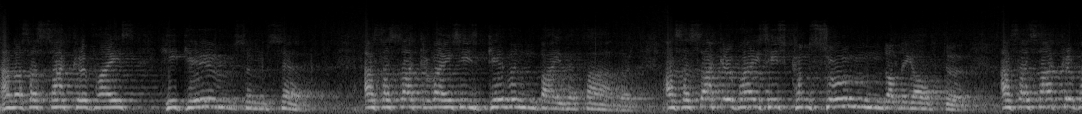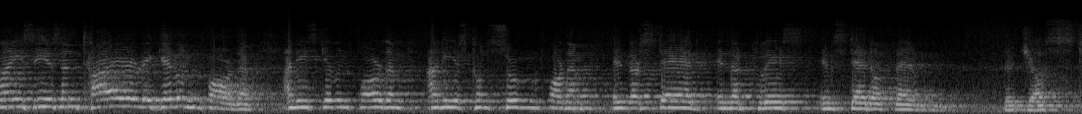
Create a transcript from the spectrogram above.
And as a sacrifice, he gives himself. As a sacrifice, he's given by the Father. As a sacrifice, he's consumed on the altar. As a sacrifice, he is entirely given for them. And he's given for them, and he is consumed for them in their stead, in their place, instead of them. The just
